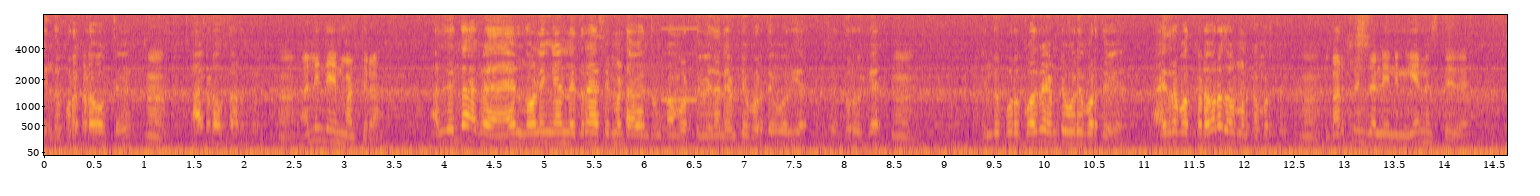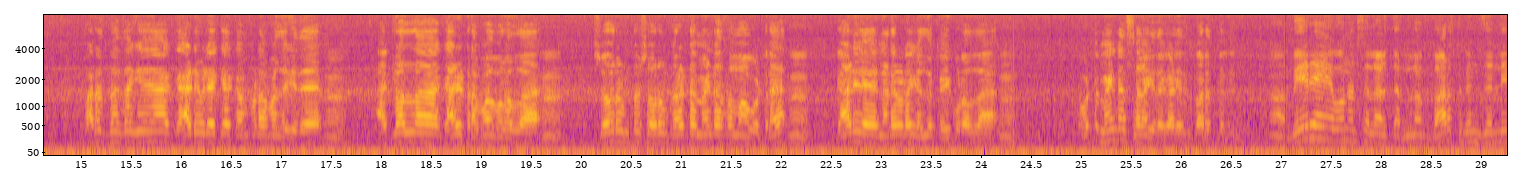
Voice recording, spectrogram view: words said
ಹಿಂದೂಪುರ ಕಡೆ ಹೋಗ್ತೀವಿ. ಆ ಕಡೆ ಹೋಗ್ತಾ ಇರ್ತೀವಿ. ಅಲ್ಲಿಂದ ಏನು ಮಾಡ್ತೀರಾ? ಅಲ್ಲಿಂದ ಆ ಕಡೆ ಏನು ಲೋಡಿಂಗ್ ಏನಿದ್ರೆ ಸಿಮೆಂಟ್ ಅವೇನು ತುಂಬ್ಕೊಂಡ್ ಬರ್ತೀವಿ ಇಲ್ಲ ಎಂಟಿ ಬರ್ತೀವಿ ಊರಿಗೆ ಚಿತ್ರದುರ್ಗಕ್ಕೆ. ಹಿಂದೂಪುರಕ್ಕೆ ಹೋದ್ರೆ ಎಂಟಿ ಊರಿಗೆ ಬರ್ತೀವಿ. ಹೈದರಾಬಾದ್ ಕಡೆ ಹೋದ್ರೆ ಲೋಡ್ ಮಾಡ್ಕೊಂಡ್ ಬರ್ತೀವಿ ಹಾಂ ಭಾರತ್ ಅಲ್ಲಿ ನಿಮ್ಗೆ ಏನು ಅನಿಸ್ತಿದೆ? ಭಾರತ್ ಬೆನ್ಸಾಗಿ ಗಾಡಿ ಹೊಡಿಯೋಕ್ಕೆ ಕಂಫರ್ಟಬಲ್ ಆಗಿದೆ. ಹಾಂ ಹಗ್ಲೆಲ್ಲ ಗಾಡಿ ಟ್ರಬಲ್ ಬರಲ್ಲ. Showroom to showroom correct maintenance ಮಾಡ್ಬಿಟ್ರೆ ಗಾಡಿ ನಡೆಯೋಡಾಗ ಎಲ್ಲೂ ಕೈ ಕೊಡಲ್ಲ. ಒಟ್ಟು ಮೇಂಟೆನ್ಸ್ ಚೆನ್ನಾಗಿದೆ ಗಾಡಿ ಭಾರತ್ ಬೆಂಜ್ ಬೇರೆ ಓನರ್ಸ್ ಎಲ್ಲ ಹೇಳ್ತಾರಲ್ಲ ಭಾರತ್ ಬೆಂಜಲ್ಲಿ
